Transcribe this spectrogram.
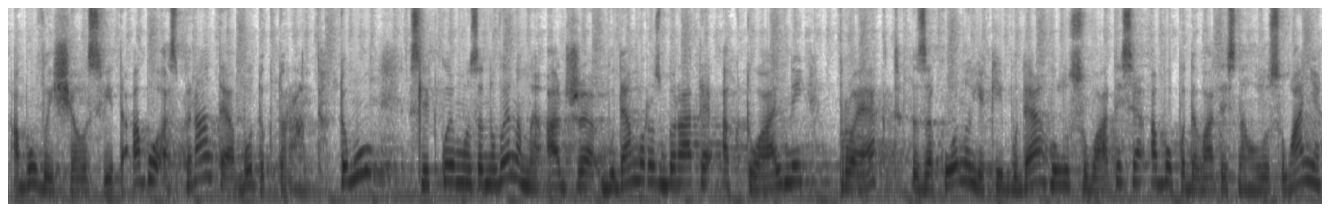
або вища освіта, або аспіранти, або докторанти. Тому слідкуємо за новинами, адже будемо розбирати актуальний проект закону, який буде голосуватися або подаватись на голосування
